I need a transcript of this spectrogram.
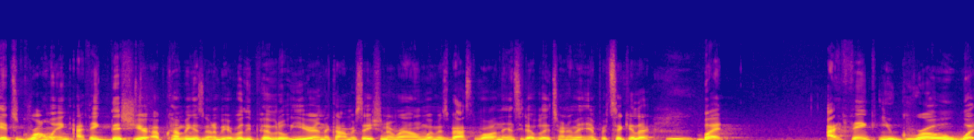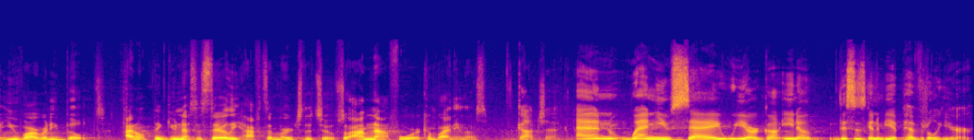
it's growing. I think this year, upcoming, is going to be a really pivotal year in the conversation around women's basketball and the NCAA tournament in particular. Mm. But I think you grow what you've already built. I don't think you necessarily have to merge the two. So I'm not for combining those. Gotcha. And when you say we are going, you know, this is going to be a pivotal year,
